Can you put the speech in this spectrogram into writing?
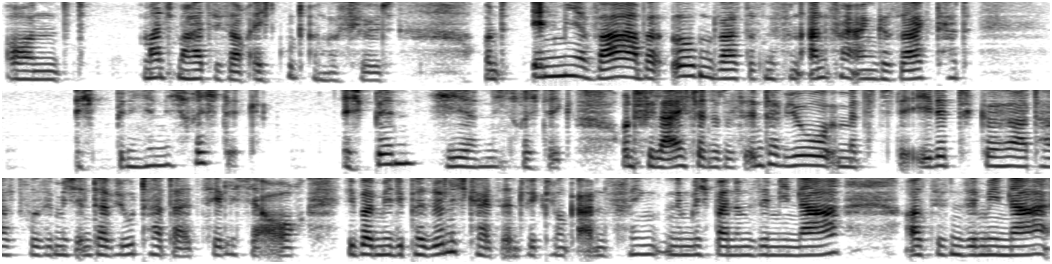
und manchmal hat es sich auch echt gut angefühlt. Und in mir war aber irgendwas, das mir von Anfang an gesagt hat, ich bin hier nicht richtig ich bin hier nicht richtig. Und vielleicht, wenn du das Interview mit der Edith gehört hast, wo sie mich interviewt hat, da erzähle ich ja auch, wie bei mir die Persönlichkeitsentwicklung anfing, nämlich bei einem Seminar. Aus diesem Seminar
